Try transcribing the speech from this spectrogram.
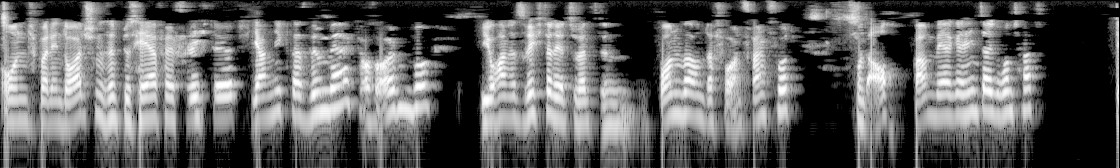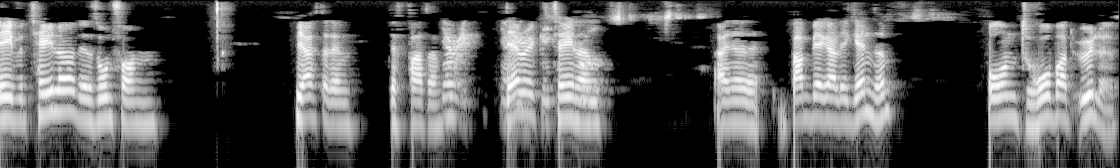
Und bei den Deutschen sind bisher verpflichtet Jan-Niklas Wimberg aus Oldenburg, Johannes Richter, der zuletzt in Bonn war und davor in Frankfurt und auch Bamberger Hintergrund hat, David Taylor, der Sohn von, wie heißt er denn, der Vater? Derek. Derek, Derek Taylor, eine Bamberger Legende und Robert Oehle,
